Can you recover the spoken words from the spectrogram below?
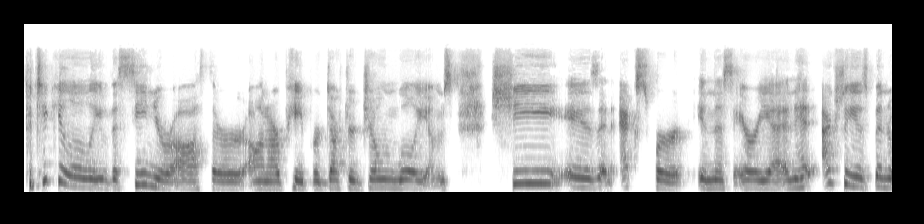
particularly the senior author on our paper, Dr. Joan Williams. She is an expert in this area and actually has been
